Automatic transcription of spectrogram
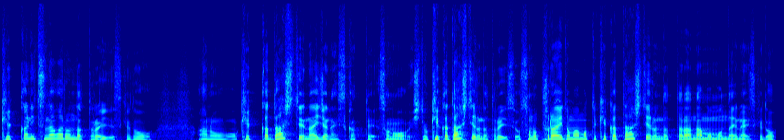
結果につながるんだったらいいですけどあの結果出してないじゃないですかって。その人結果出してるんだったらいいですよ。そのプライド守って結果出してるんだったら何も問題ないですけど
